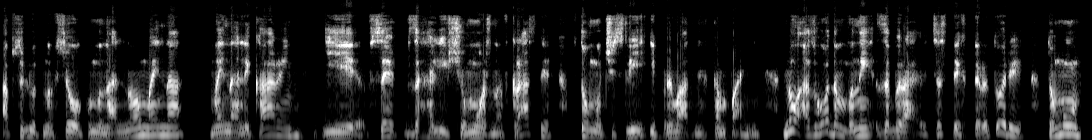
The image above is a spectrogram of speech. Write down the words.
абсолютно всього комунального майна, майна лікарень і все взагалі, що можна вкрасти, в тому числі і приватних компаній. Ну а згодом вони забираються з тих територій. Тому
